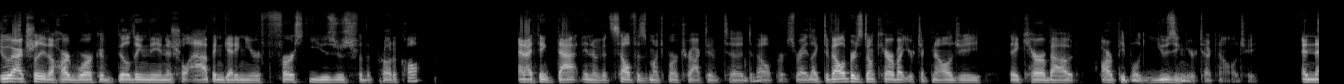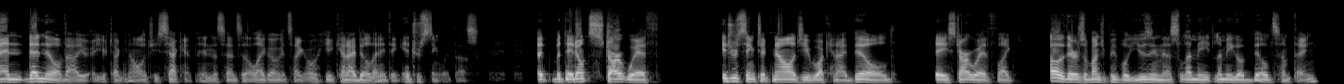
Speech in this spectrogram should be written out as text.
do actually the hard work of building the initial app and getting your first users for the protocol. And I think that in of itself is much more attractive to developers, right? Like developers don't care about your technology; they care about are people using your technology, and then then they'll evaluate your technology second, in the sense that like, oh, it's like, okay, can I build anything interesting with this? But but they don't start with interesting technology. What can I build? they start with like, oh, there's a bunch of people using this. Let me let me go build something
